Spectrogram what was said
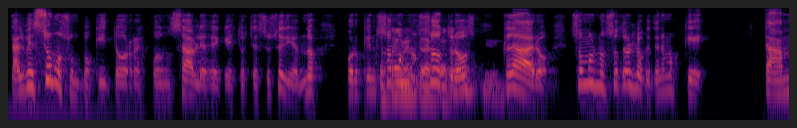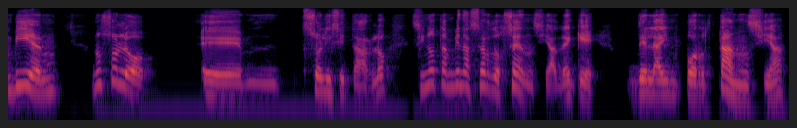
tal vez somos un poquito responsables de que esto esté sucediendo, porque somos nosotros, claro, somos nosotros los que tenemos que también, no solo eh, solicitarlo, sino también hacer docencia de que de la importancia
